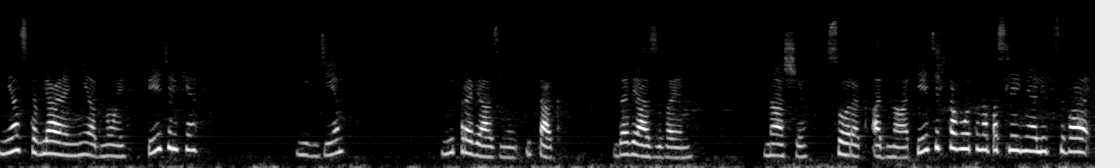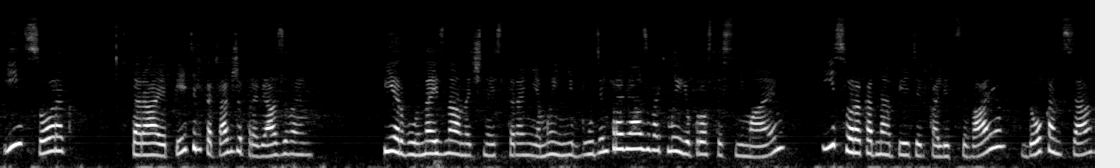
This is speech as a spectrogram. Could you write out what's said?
не оставляя ни одной петельки нигде не провязанной. Итак довязываем наши 41 петелька вот она последняя лицевая и 42 петелька также провязываем Первую на изнаночной стороне мы не будем провязывать, мы ее просто снимаем. И 41 петелька лицевая до конца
